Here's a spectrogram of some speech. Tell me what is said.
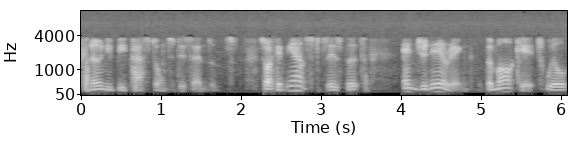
can only be passed on to descendants. So I think the answer is that engineering, the market, will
